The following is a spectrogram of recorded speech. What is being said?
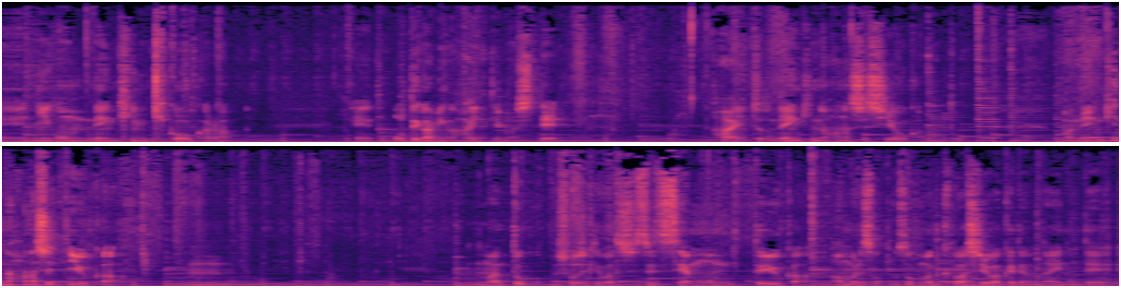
えー、日本年金機構から、えーと、お手紙が入っていましてはいちょっと年金の話しようかなと、まあ、年金の話っていうかうんまあど正直私専門というかあんまりそそこまで詳しいわけではないので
